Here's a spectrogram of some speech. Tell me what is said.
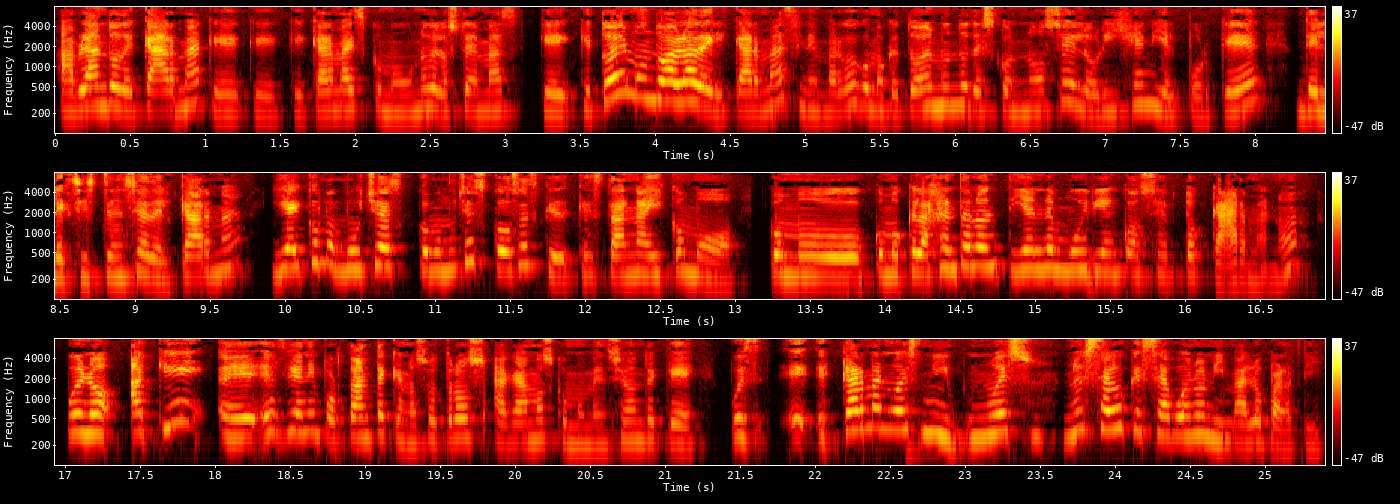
hablando de karma, que, que, karma es como uno de los temas que, que todo el mundo habla del karma, sin embargo, como que todo el mundo desconoce el origen y el porqué de la existencia del karma. Y hay como muchas, como muchas cosas que, que están ahí como, como, como que la gente no entiende muy bien concepto karma, ¿no? Bueno, aquí eh, es bien importante que nosotros hagamos como mención de que, pues, eh, karma no es ni, no es, no es algo que sea bueno ni malo para ti.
